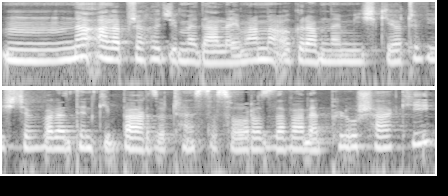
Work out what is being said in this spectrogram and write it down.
Mm, No ale przechodzimy dalej. Mamy ogromne miśki. Oczywiście w walentynki bardzo często są rozdawane pluszaki.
